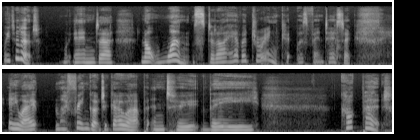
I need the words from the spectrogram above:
We did it. And uh, not once did I have a drink. It was fantastic. Anyway, my friend got to go up into the cockpit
